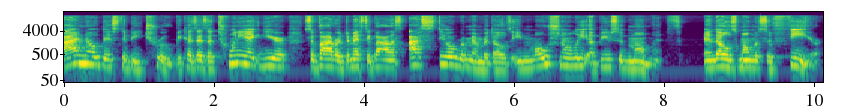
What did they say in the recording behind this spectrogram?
I know this to be true because as a 28 year survivor of domestic violence, I still remember those emotionally abusive moments and those moments of fear,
